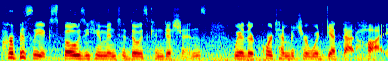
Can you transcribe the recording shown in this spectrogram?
purposely expose a human to those conditions where their core temperature would get that high.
